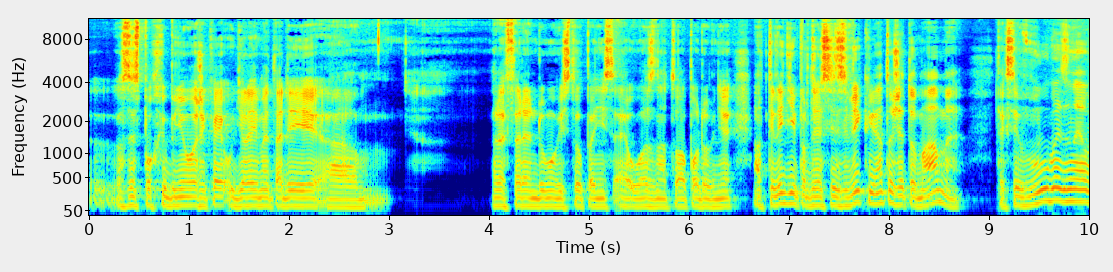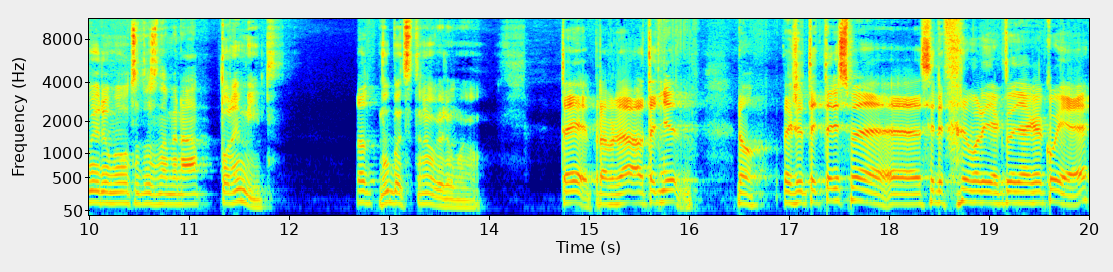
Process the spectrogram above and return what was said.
vlastně spochybňují a říkají, udělejme tady um, referendum o vystoupení z EU a z NATO a podobně. A ty lidi, protože si zvykli na to, že to máme, tak si vůbec neuvědomují, co to znamená to nemít. No, vůbec to neuvědomují. To je pravda, ale teď mě, No, takže teď tady jsme e, si definovali, jak to nějak jako je,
